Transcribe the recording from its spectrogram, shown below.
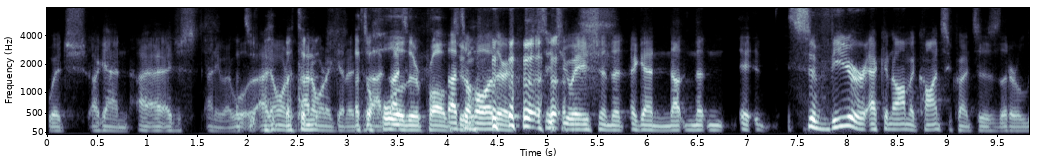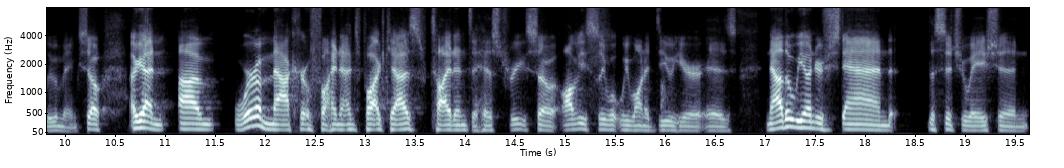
which again, I, I just anyway, well, I don't want to, I don't want to get into that. that's that. a whole that's, other problem. That's too. a whole other situation that again, not, not, it, severe economic consequences that are looming. So again, um, we're a macro finance podcast tied into history. So obviously, what we want to do here is now that we understand the situation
